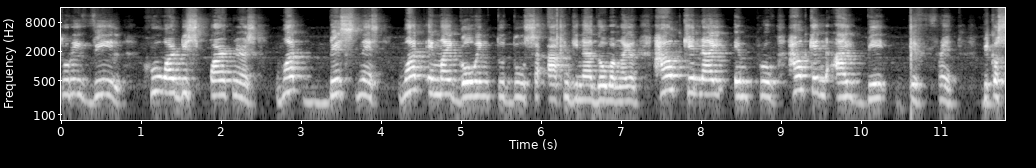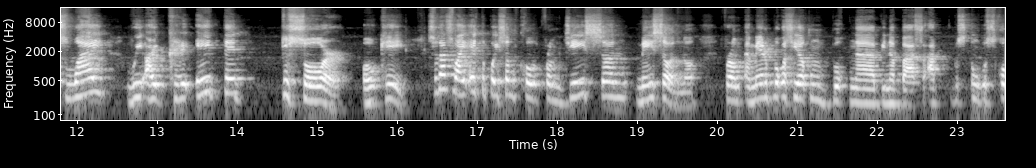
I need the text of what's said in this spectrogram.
to reveal who are these partners, what business, what am I going to do sa aking ginagawa ngayon? How can I improve? How can I be different? Because why? We are created to soar. Okay. So that's why ito po isang quote from Jason Mason, no? From uh, meron po kasi akong book na binabasa at gustong gusto ko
